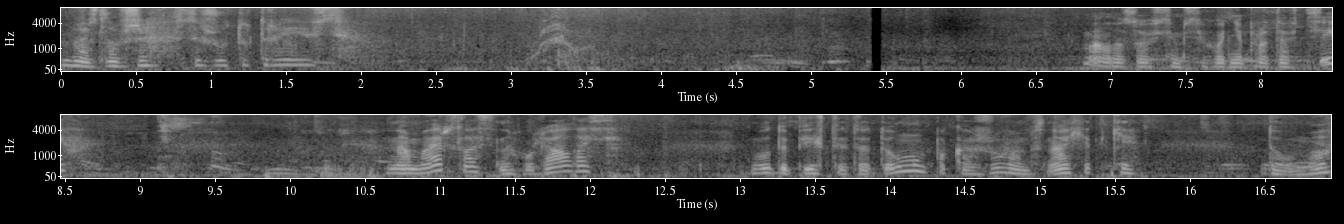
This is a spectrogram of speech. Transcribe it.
Змерзла вже, сижу тут риюсь. Мало зовсім сьогодні продавців. Намерзлась, нагулялась. Буду бігти додому, покажу вам знахідки вдома.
